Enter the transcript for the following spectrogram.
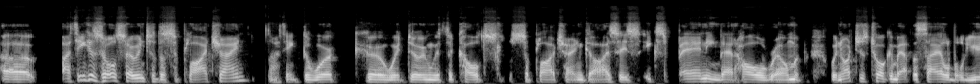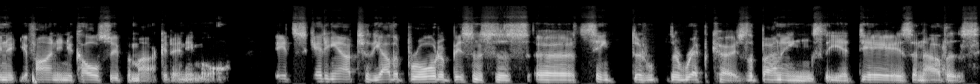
Uh, I think it's also into the supply chain. I think the work uh, we're doing with the Coles supply chain guys is expanding that whole realm. Of, we're not just talking about the saleable unit you find in your Coles supermarket anymore it's getting out to the other broader businesses. Uh, think the the Repcos, the Bunnings, the Adairs, and others,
